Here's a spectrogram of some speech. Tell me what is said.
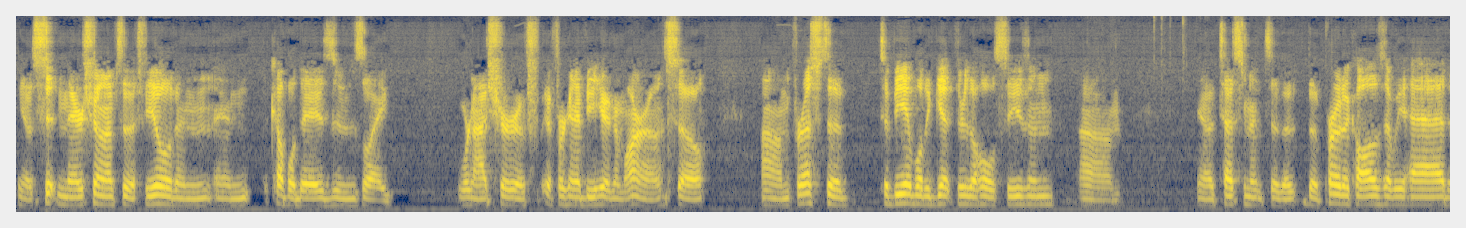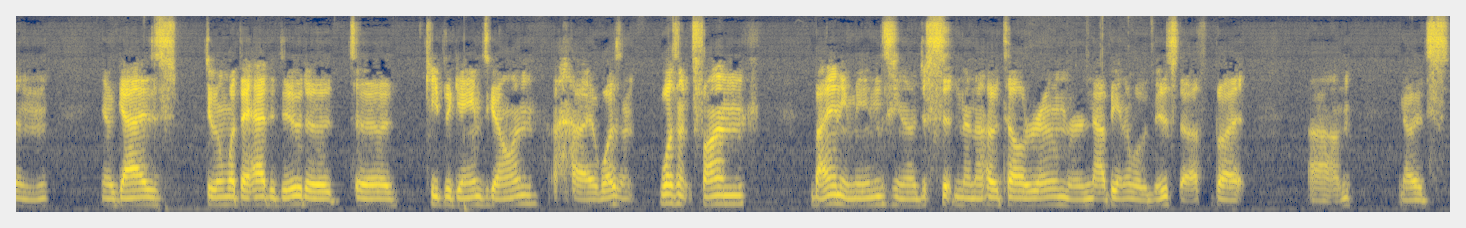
you know, sitting there showing up to the field, and and a couple days it was like we're not sure if if we're going to be here tomorrow. So um, for us to to be able to get through the whole season. Um, you know, testament to the, the protocols that we had and, you know, guys doing what they had to do to, to keep the games going. Uh, it wasn't, wasn't fun by any means, you know, just sitting in a hotel room or not being able to do stuff. But, um, you know, it's,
